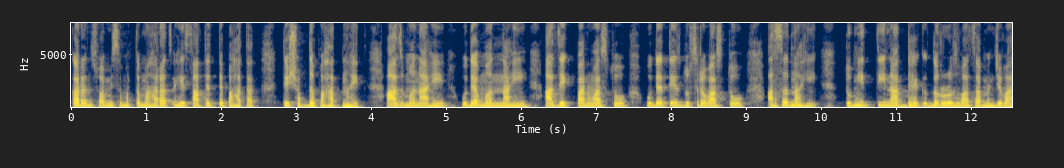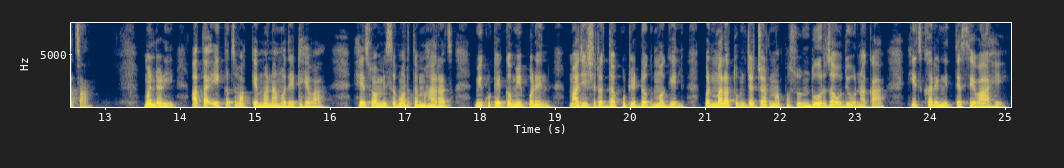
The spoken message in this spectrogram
कारण स्वामी समर्थ महाराज हे सातत्य पाहतात ते शब्द पाहत नाहीत. आज मन आहे उद्या मन नाही आज एक पान वाचतो उद्या तेच दुसरं वाचतो असं नाही. तुम्ही तीन अध्याय दररोज वाचा म्हणजे वाचा. मंडळी आता एकच वाक्य मनामध्ये ठेवा. हे स्वामी समर्थ महाराज मी कुठे कमी पडेन? माझी श्रद्धा कुठे डगमगेल? पण मला तुमच्या चरणापासून दूर जाऊ देऊ नका. हीच खरी नित्यसेवा आहे.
